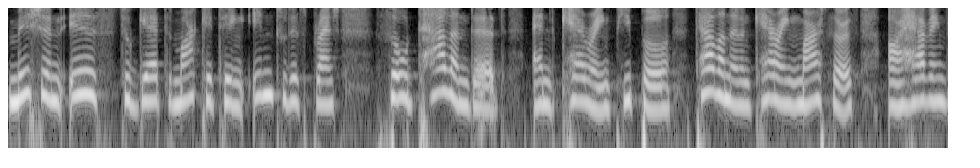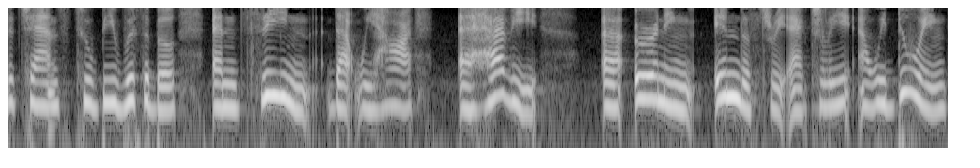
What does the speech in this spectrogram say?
mission is to get marketing into this branch. So talented and caring people, talented and caring masters are having the chance to be visible and seen that we are a heavy uh, earning industry actually, and we're doing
